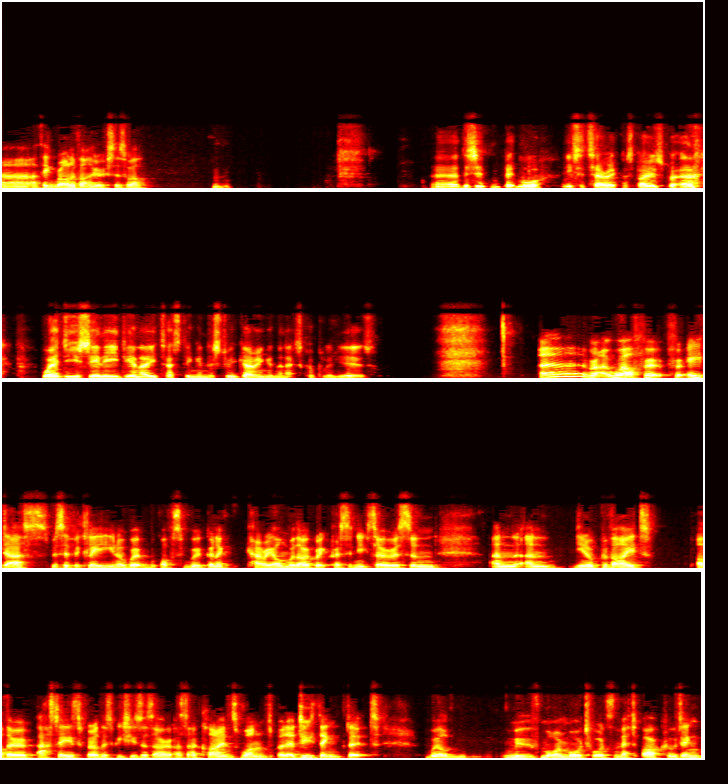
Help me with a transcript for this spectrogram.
Uh, I think ranavirus as well. Mm -hmm. Uh, this is a bit more esoteric, I suppose, but uh, where do you see the eDNA testing industry going in the next couple of years? Uh, right. Well, for for ADAS specifically, you know, we're obviously we're going to carry on with our Great Crested Newt service and and and you know provide other assays for other species as our as our clients want. But I do think that we'll move more and more towards the metabarcoding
